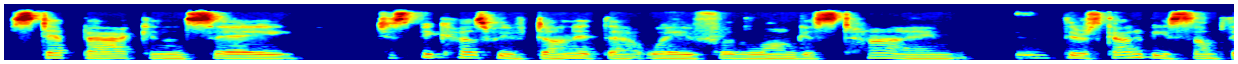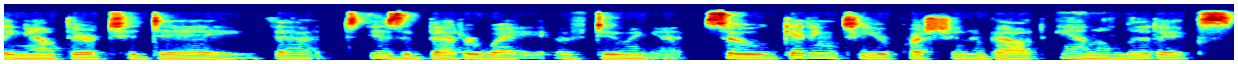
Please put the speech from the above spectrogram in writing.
step back and say, just because we've done it that way for the longest time, there's got to be something out there today that is a better way of doing it. So, getting to your question about analytics,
